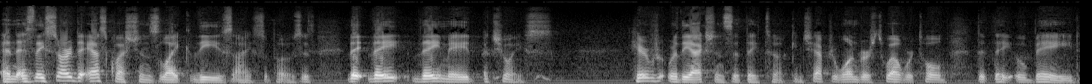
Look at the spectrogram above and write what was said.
And as they started to ask questions like these, I suppose, they, they, they made a choice. Here were the actions that they took. In chapter 1, verse 12, we're told that they obeyed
